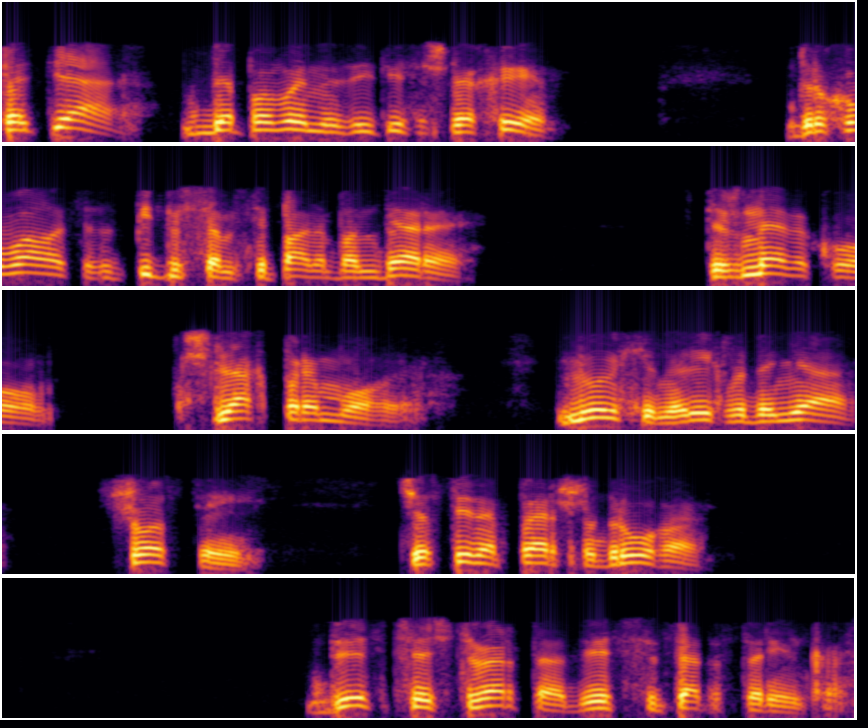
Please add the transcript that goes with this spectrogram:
Стаття, де повинні зійтися шляхи, друкувалася під підписом Степана Бандери в тижневику Шлях перемоги. Мюнхен, рік видання, шостий, частина перша, друга, 254, 255 сторінка.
